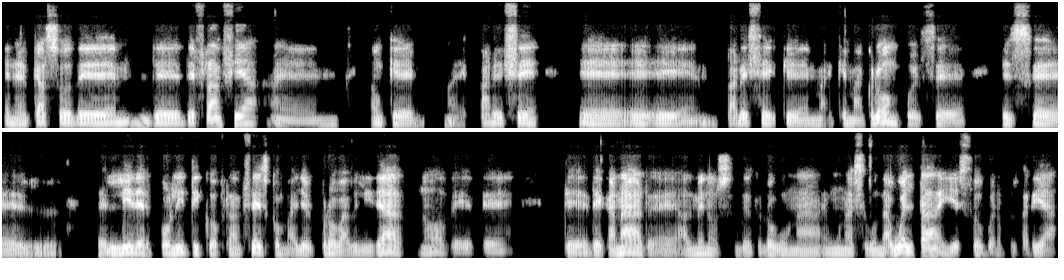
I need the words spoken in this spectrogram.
en el caso de, Francia, eh, aunque eh, parece, parece que, Macron pues, es el, líder político francés con mayor probabilidad ¿no? de de, ganar eh, al menos desde luego una, una segunda vuelta y esto bueno pues daría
